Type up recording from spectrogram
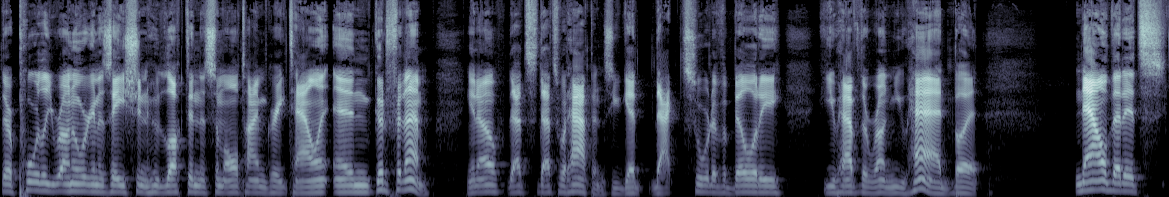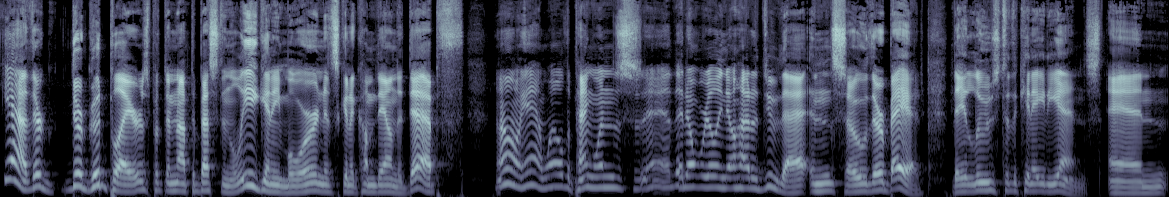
they're a poorly run organization who lucked into some all time great talent, and good for them. You know that's that's what happens. You get that sort of ability. You have the run you had, but now that it's yeah they're they're good players, but they're not the best in the league anymore, and it's going to come down to depth oh yeah, well the Penguins eh, they don't really know how to do that, and so they're bad. They lose to the Canadiens, and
